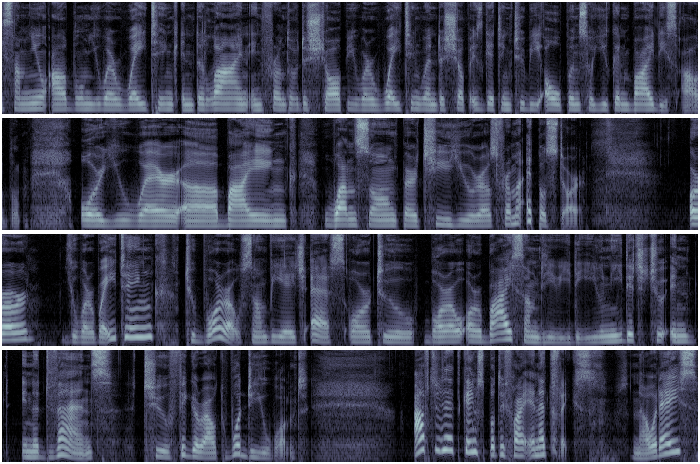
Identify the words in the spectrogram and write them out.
some new album, you were waiting in the line in front of the shop. You were waiting when the shop is getting to be open so you can buy this album. Or you were uh, buying one song per two euros from an Apple store. Or you were waiting to borrow some VHS or to borrow or buy some DVD. You needed to, in, in advance, to figure out what do you want. After that came Spotify and Netflix. Nowadays,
